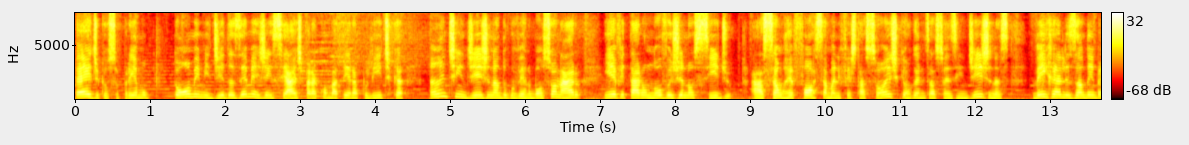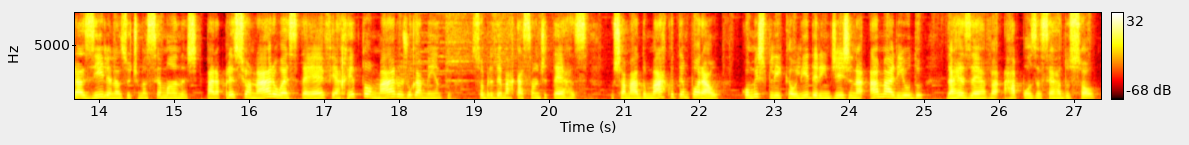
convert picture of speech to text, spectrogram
pede que o Supremo tome medidas emergenciais para combater a política anti-indígena do governo Bolsonaro e evitar um novo genocídio. A ação reforça manifestações que organizações indígenas vêm realizando em Brasília nas últimas semanas para pressionar o STF a retomar o julgamento sobre demarcação de terras, o chamado marco temporal, como explica o líder indígena Amarildo da reserva Raposa Serra do Sol.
